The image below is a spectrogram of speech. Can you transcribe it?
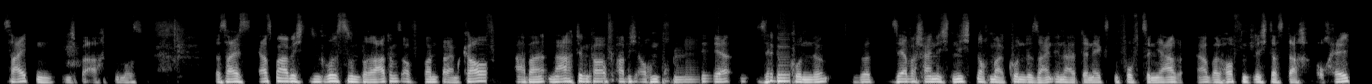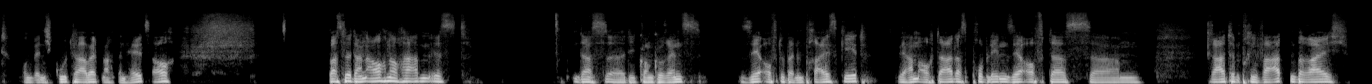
Zeiten, die ich beachten muss. Das heißt, erstmal habe ich den größeren Beratungsaufwand beim Kauf, aber nach dem Kauf habe ich auch ein Problem. Derselbe Kunde wird sehr wahrscheinlich nicht nochmal Kunde sein innerhalb der nächsten 15 Jahre, ja, weil hoffentlich das Dach auch hält und wenn ich gute Arbeit mache, dann hält es auch. Was wir dann auch noch haben, ist, dass äh, die Konkurrenz sehr oft über den Preis geht. Wir haben auch da das Problem sehr oft, dass ähm, gerade im privaten Bereich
